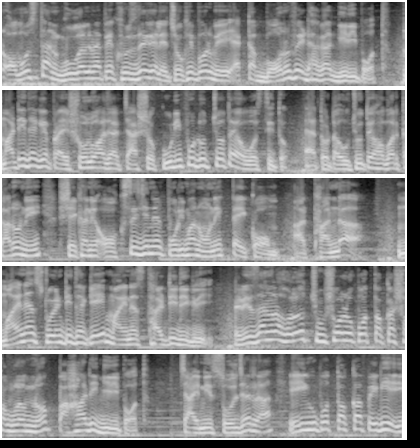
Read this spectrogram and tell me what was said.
অবস্থান গুগল ম্যাপে খুঁজতে গেলে চোখে পড়বে একটা বরফে ঢাকা গিরিপথ। মাটি থেকে প্রায় ষোলো হাজার চারশো কুড়ি ফুট উচ্চতায় অবস্থিত। এতটা উঁচুতে হবার কারণে সেখানে অক্সিজেনের পরিমাণ অনেকটাই কম। আর ঠান্ডা? মাইনাস টোয়েন্টি থেকে মাইনাস থার্টি ডিগ্রি। রেজাংলা হলো চুশল উপত্যকা সংলগ্ন পাহাড়ি গিরিপথ। চাইনিজ সোলজাররা এই উপত্যকা পেরিয়েই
